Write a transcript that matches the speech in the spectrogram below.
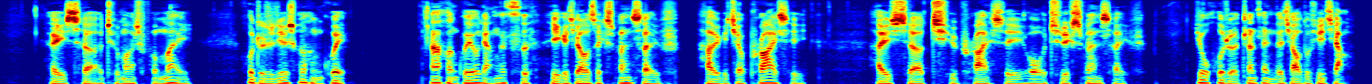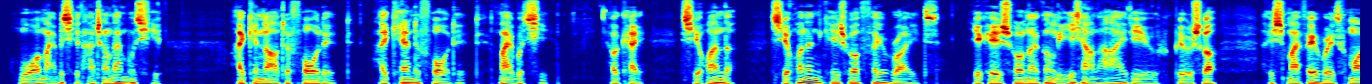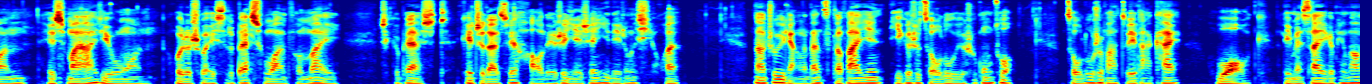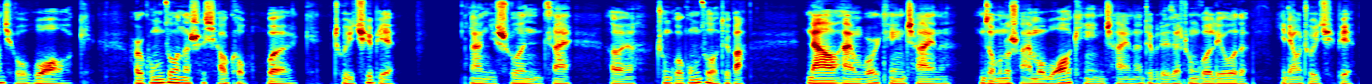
It's too much for me，或者直接说很贵。那很贵有两个词，一个叫 expensive，还有一个叫 pricey。It's too pricey or too expensive。又或者站在你的角度去讲。我买不起它，承担不起。I cannot afford it. I can't afford it. 买不起。OK，喜欢的，喜欢的，你可以说 favorite，也可以说呢更理想的 ideal。比如说，It's my favorite one. It's my ideal one. 或者说 It's the best one for me. 这个 best 可以指代最好的，也是引申义的一种喜欢。那注意两个单词的发音，一个是走路，一个是工作。走路是把嘴打开，walk，里面塞一个乒乓球，walk。而工作呢是小口 work，注意区别。那你说你在呃中国工作对吧？Now I'm working in China，你总不能说 I'm walking in China，对不对？在中国溜达，一定要注意区别。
